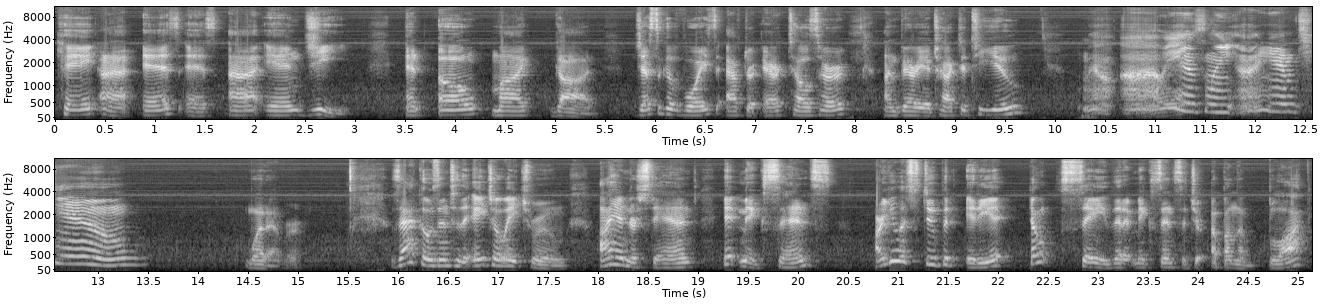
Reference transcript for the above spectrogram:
K I S S I N G. And oh my God. Jessica's voice after Eric tells her, I'm very attracted to you. Well, obviously, I am too. Whatever. Zach goes into the HOH room. I understand. It makes sense. Are you a stupid idiot? Don't say that it makes sense that you're up on the block.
